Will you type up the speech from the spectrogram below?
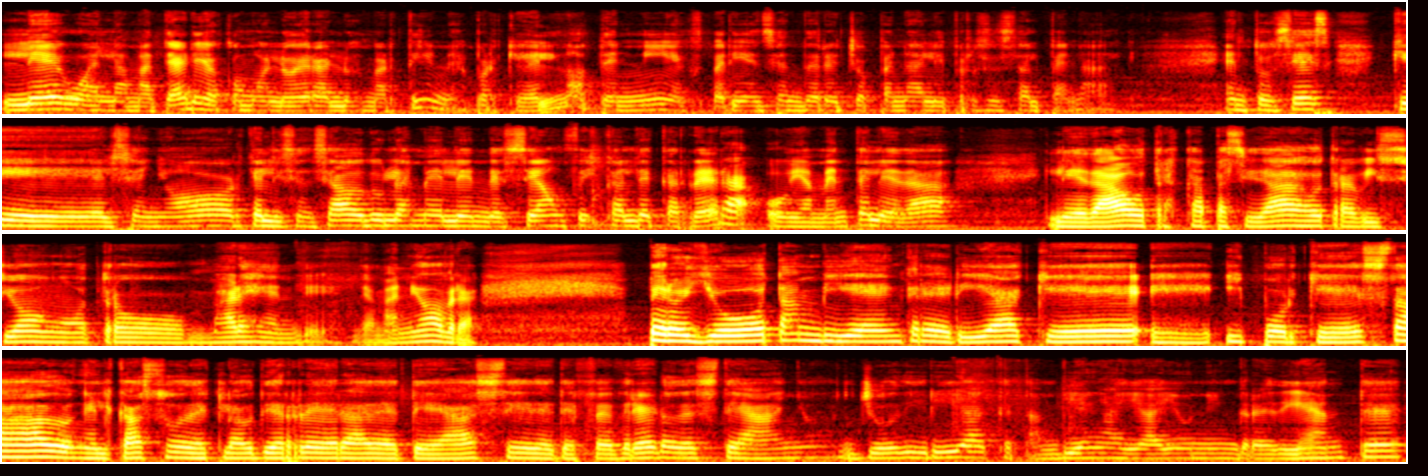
lego en la materia como lo era Luis Martínez, porque él no tenía experiencia en derecho penal y procesal penal. Entonces, que el señor, que el licenciado Douglas Meléndez sea un fiscal de carrera, obviamente le da, le da otras capacidades, otra visión, otro margen de, maniobra. Pero yo también creería que, eh, y porque he estado en el caso de Claudia Herrera desde hace, desde febrero de este año, yo diría que también ahí hay un ingrediente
